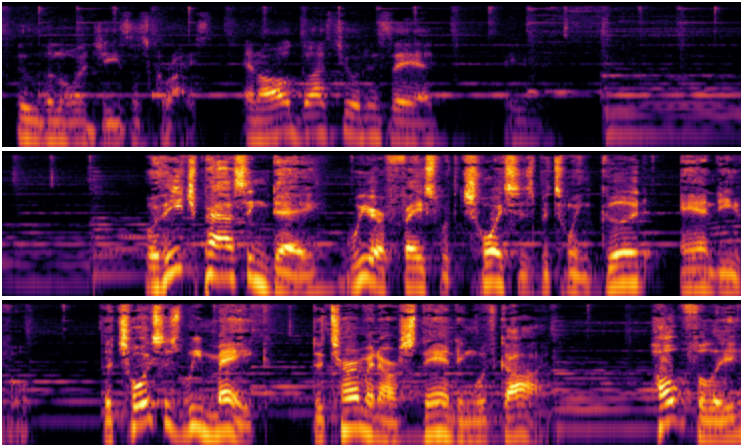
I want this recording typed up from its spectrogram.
through the Lord Jesus Christ. And all God's children said, Amen. With each passing day, we are faced with choices between good and evil. The choices we make determine our standing with God. Hopefully,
